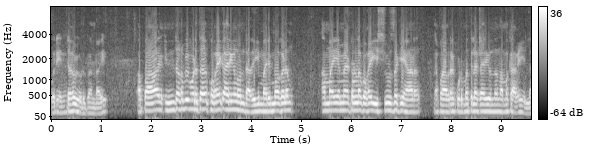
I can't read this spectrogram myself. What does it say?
ഒരു ഇന്റർവ്യൂ എടുക്കുകയുണ്ടായി അപ്പോൾ ആ ഇന്റർവ്യൂ കൊടുത്ത കുറേ കാര്യങ്ങളുണ്ട്. അത് ഈ മരുമകളും അമ്മയമ്മയായിട്ടുള്ള കുറേ ഇഷ്യൂസൊക്കെയാണ് അപ്പോൾ അവരുടെ കുടുംബത്തിലെ കാര്യമൊന്നും നമുക്കറിയില്ല.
